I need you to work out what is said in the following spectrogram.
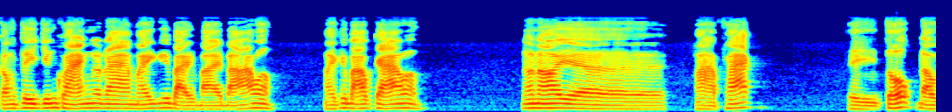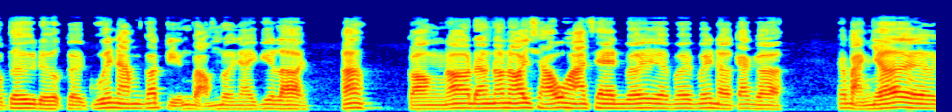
Công ty chứng khoán nó ra mấy cái bài bài báo không? Mấy cái báo cáo không? Nó nói uh, hòa phát thì tốt đầu tư được rồi cuối năm có triển vọng rồi này kia lời ha còn nó nó nói xấu hoa sen với với với nkg các bạn nhớ ờ,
